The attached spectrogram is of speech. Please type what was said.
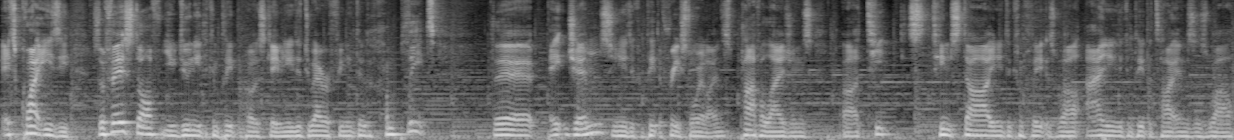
it's quite easy. So first off, you do need to complete the post game. You need to do everything. You need to complete the eight gyms. You need to complete the three storylines, of Legends, uh, Team Star. You need to complete as well, and you need to complete the Titans as well.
